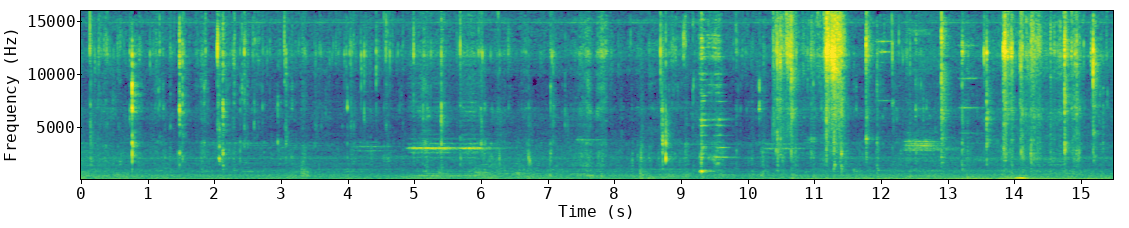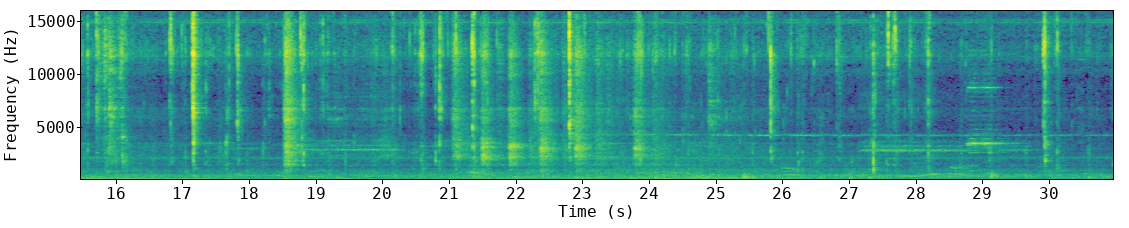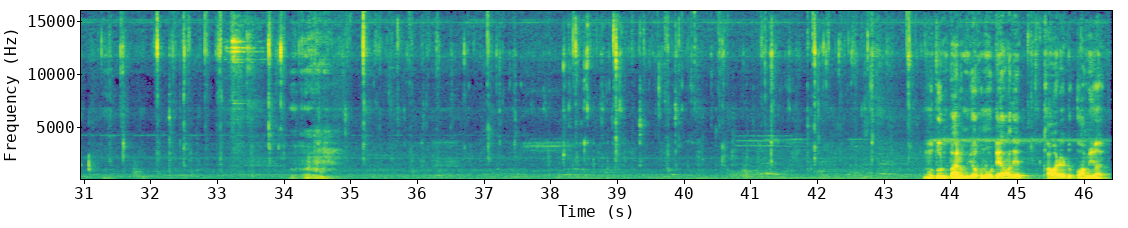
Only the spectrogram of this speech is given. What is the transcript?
নতুন পালং যখন ওঠে, আমাদের খাওয়াটা একটু কমই হয়।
